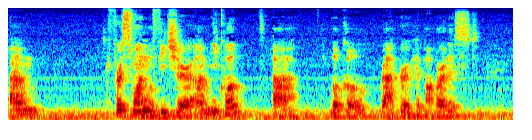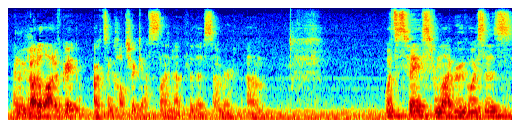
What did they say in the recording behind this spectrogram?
Um, first one will feature um, Equal, uh, local rapper, hip hop artist, and we've got a lot of great arts and culture guests lined up for the summer. Um, what's his face from Library Voices?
